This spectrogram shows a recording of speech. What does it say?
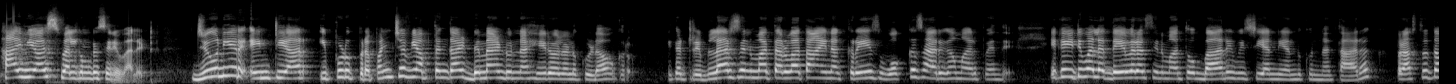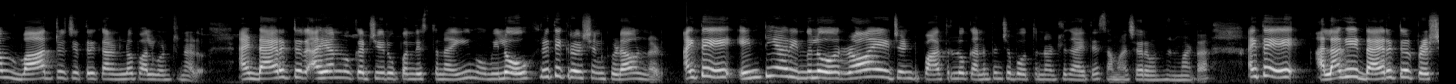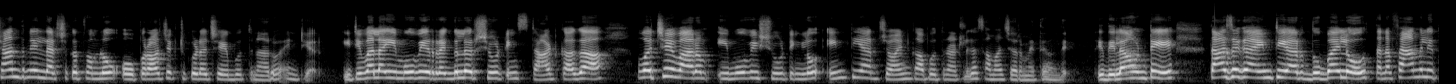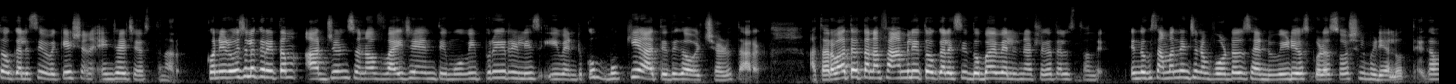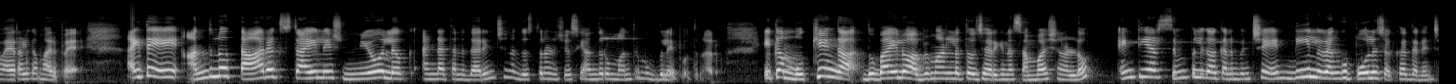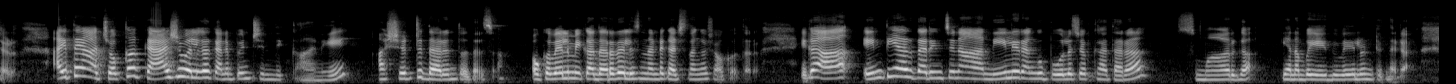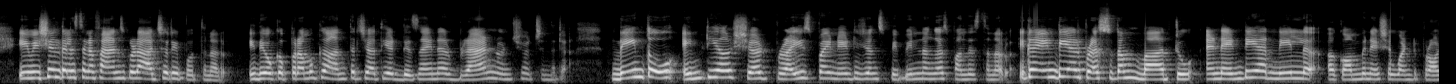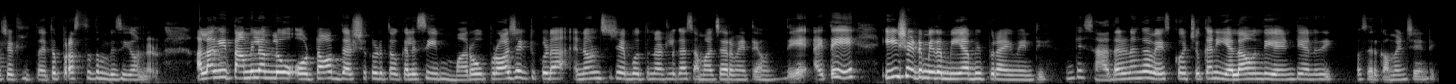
Hi viewers welcome to cine valet junior NTR ఇప్పుడు ప్రపంచవ్యాప్తంగా demand ఉన్న హీరోలను కూడా ఒకరు. ఇక ట్రిపుల్ ఆర్ సినిమా తర్వాత ఆయన క్రేజ్ ఒక్కసారిగా మారిపోయింది. ఇక ఇటీవల దేవర సినిమాతో భారీ విజయాన్ని అందుకున్న తారక్ ప్రస్తుతం వార్డు చిత్రీకరణలో పాల్గొంటున్నాడు. అండ్ డైరెక్టర్ అయాన్ ముఖర్జీ రూపొందిస్తున్న ఈ మూవీలో హృతిక్ రోషన్ కూడా ఉన్నాడు. అయితే ఎన్టీఆర్ ఇందులో రా ఏజెంట్ పాత్రలో కనిపించబోతున్నట్లుగా అయితే సమాచారం ఉందన్నమాట. అయితే అలాగే డైరెక్టర్ ప్రశాంత్ నీల్ దర్శకత్వంలో ఓ ప్రాజెక్ట్ కూడా చేయబోతున్నారు ఎన్టీఆర్. ఇటీవల ఈ మూవీ రెగ్యులర్ షూటింగ్ స్టార్ట్ కాగా వచ్చే వారం ఈ మూవీ షూటింగ్లో ఎన్టీఆర్ జాయిన్ కాబోతున్నట్లుగా సమాచారం అయితే ఉంది. ఇది ఇలా ఉంటే తాజాగా ఎన్టీఆర్ దుబాయ్లో తన ఫ్యామిలీతో కలిసి వెకేషన్ ఎంజాయ్ చేస్తున్నారు. కొన్ని రోజుల క్రితం Arjun son of Vyjayanthi movie pre release ఈవెంట్కు ముఖ్య అతిథిగా వచ్చాడు తారక్. ఆ తర్వాత తన ఫ్యామిలీతో కలిసి దుబాయ్ వెళ్ళినట్లుగా తెలుస్తుంది. ఇందుకు సంబంధించిన ఫొటోస్ అండ్ వీడియోస్ కూడా సోషల్ మీడియాలో తెగ వైరల్గా మారిపోయాయి. అయితే అందులో Tarak stylish new look and అతను ధరించిన దుస్తులను చూసి అందరూ మంత్రముగ్ధులైపోతున్నారు. ఇక ముఖ్యంగా దుబాయ్లో అభిమానులతో జరిగిన సంభాషణలో ఎన్టీఆర్ సింపుల్గా కనిపించే నీలి రంగు పూల చొక్కా ధరించాడు. అయితే ఆ చొక్కా క్యాజువల్గా కనిపించింది కానీ ఆ షర్ట్ ధరంతో తెలుసా? ఒకవేళ మీకు ఆ ధర తెలిసిందంటే ఖచ్చితంగా షాక్ అవుతారు. ఇక ఎన్టీఆర్ ధరించిన ఆ నీలి రంగు పూల చొక్కా ధర సుమారుగా ఎనభై ఐదు వేలు ఉంటుందట ఈ విషయం తెలిసిన ఫ్యాన్స్ కూడా ఆశ్చర్యపోతున్నారు. ఇది ఒక ప్రముఖ అంతర్జాతీయ డిజైనర్ బ్రాండ్ నుంచి వచ్చిందట. దీంతో ఎన్టీఆర్ షర్ట్ ప్రైస్ పై నెటిజన్స్ విభిన్నంగా స్పందిస్తున్నారు. ఇక ఎన్టీఆర్ ప్రస్తుతం war two and NTR Neel combination వంటి ప్రాజెక్టులతో అయితే ప్రస్తుతం బిజీగా ఉన్నాడు. అలాగే తమిళంలో ఓ టాప్ దర్శకుడితో కలిసి మరో ప్రాజెక్ట్ కూడా అనౌన్స్ చేయబోతున్నట్లుగా సమాచారం అయితే ఉంది. అయితే ఈ షర్ట్ మీద మీ అభిప్రాయం ఏంటి? అంటే సాధారణంగా వేసుకోవచ్చు కానీ ఎలా ఉంది ఏంటి అనేది ఒకసారి కామెంట్ చేయండి.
